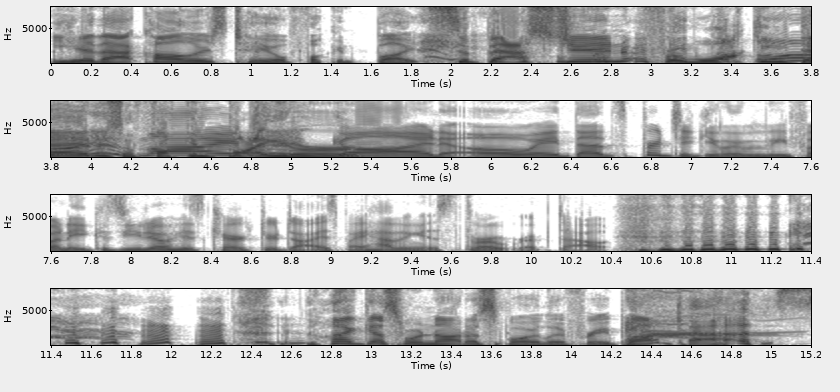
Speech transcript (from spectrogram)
You hear that, callers? Tail fucking bites. Sebastian from Walking oh Dead is a fucking biter. God. Oh wait, that's particularly funny because you know his character dies by having his throat ripped out. I guess we're not a spoiler free podcast.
